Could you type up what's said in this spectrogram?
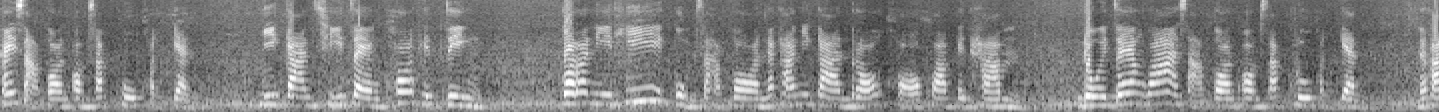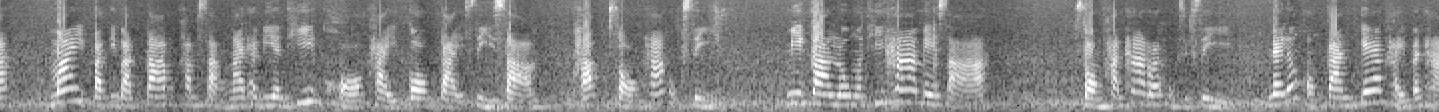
ให้สากลออมทรัพย์ครูขอนแก่น มีการชี้แจงข้อเท็จจริง กรณีที่กลุ่มสหกรณ์นะคะ มีการร้องขอความเป็นธรรม โดยแจ้งว่าสากลออมทรัพย์ครูขอนแก่นนะคะ ไม่ปฏิบัติตามคำสั่งนายทะเบียนที่ขอไข่กอไก่ 43ทับ2564 มีการลงวันที่ 5 เมษายน2564 ในเรื่องของการแก้ไขปัญหา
